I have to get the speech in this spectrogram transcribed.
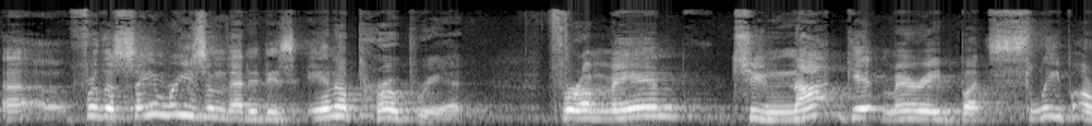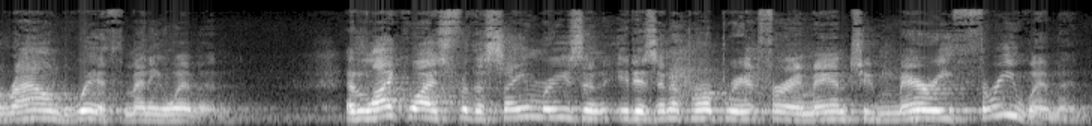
uh, for the same reason that it is inappropriate for a man to not get married but sleep around with many women, and likewise, for the same reason, it is inappropriate for a man to marry three women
